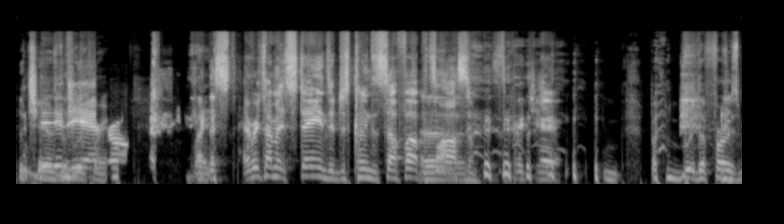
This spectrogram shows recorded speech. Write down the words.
The chair's the blueprint. Like This- every time it stains, it just cleans itself up. It's Uh, awesome. It's a great chair. but the first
